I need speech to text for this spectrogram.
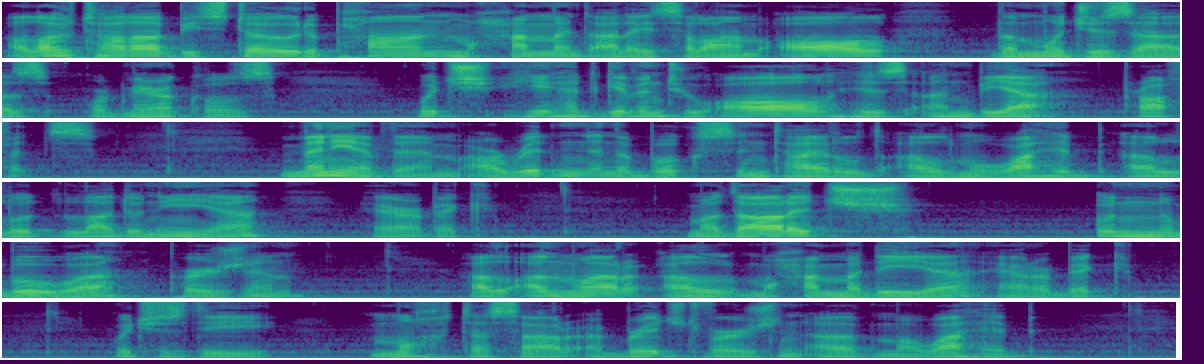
Allah Ta'ala bestowed upon Muhammad salam all the mujizas or miracles which he had given to all his anbiya, prophets. Many of them are written in the books entitled Al Mawahib al Laduniya, Arabic, Madarij un Nubuwa, Persian, Al Anwar al Muhammadiyya, Arabic, which is the Mukhtasar, abridged version of Mawahib,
